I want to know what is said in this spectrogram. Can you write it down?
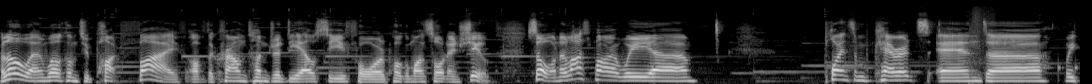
Hello and welcome to part 5 of the Crown Tundra DLC for Pokemon Sword and Shield. So on the last part we uh, planted some carrots and uh, we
